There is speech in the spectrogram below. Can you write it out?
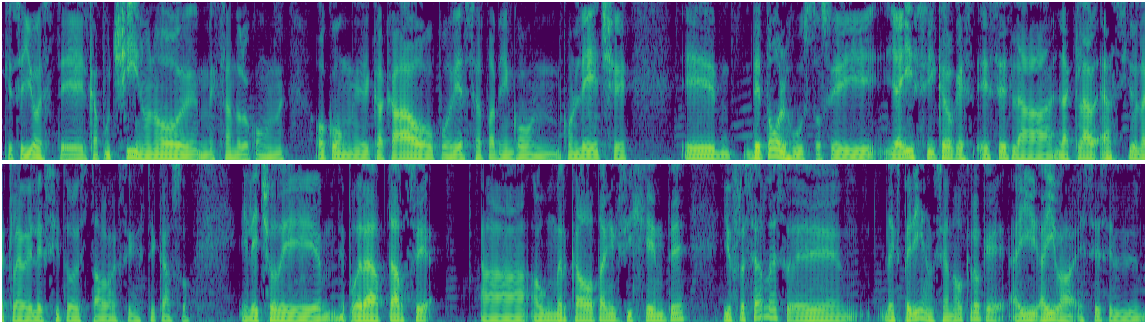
Qué sé yo, este, el capuchino, ¿no? Mezclándolo con, o con cacao, podría ser también con, con leche. Eh, de todos los gustos. eh, y, ahí sí creo que es- esa es la, la clave, ha sido la clave del éxito de Starbucks en este caso. El hecho de, de poder adaptarse a, un mercado tan exigente y ofrecerles eh, la experiencia, ¿no? Creo que ahí, ahí va, ese es el,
